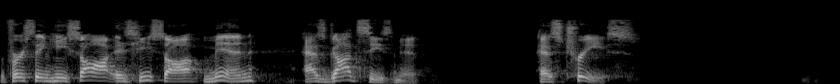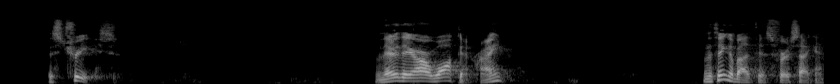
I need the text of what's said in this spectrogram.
the first thing he saw is he saw men as God sees men. As trees. As trees. And there they are walking, right? Now think about this for a second.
